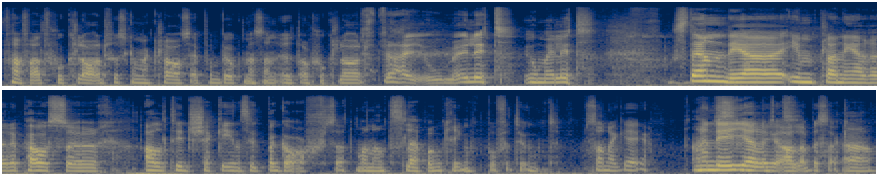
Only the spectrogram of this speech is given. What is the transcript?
framförallt choklad. För ska man klara sig på bokmässan utan choklad? Det här är ju omöjligt. Omöjligt. Ständiga inplanerade pauser, alltid checka in sitt bagage så att man inte släpar omkring på för tungt. Sådana grejer. Men det Absolut. gäller ju alla besökare. Ja.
